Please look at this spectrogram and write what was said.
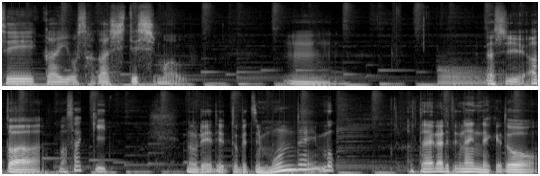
正解を探してしまう。うん。だしあとは、まあ、さっきの例で言うと別に問題も与えられてないんだけど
